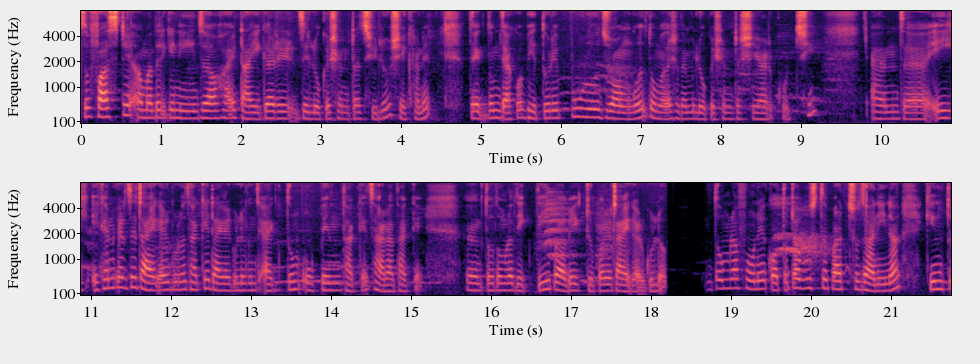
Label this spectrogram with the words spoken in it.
সো ফার্স্টে আমাদেরকে নিয়ে যাওয়া হয় টাইগারের যে লোকেশনটা ছিল সেখানে। তো একদম দেখো ভেতরে পুরো জঙ্গল, তোমাদের সাথে আমি লোকেশনটা শেয়ার করছি। অ্যান্ড এই এখানকার যে টাইগারগুলো থাকে টাইগারগুলো কিন্তু একদম ওপেন থাকে, ছাড়া থাকে। তো তোমরা দেখতেই পাবে একটু পরে টাইগারগুলো তোমরা ফোনে কতটা বুঝতে পারছ জানি না, কিন্তু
